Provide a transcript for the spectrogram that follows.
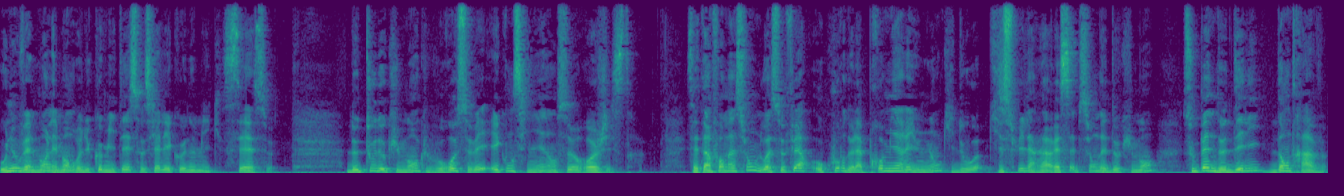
ou nouvellement les membres du Comité social économique, CSE, de tout document que vous recevez et consigné dans ce registre. Cette information doit se faire au cours de la première réunion qui suit la réception des documents, sous peine de délit d'entrave.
